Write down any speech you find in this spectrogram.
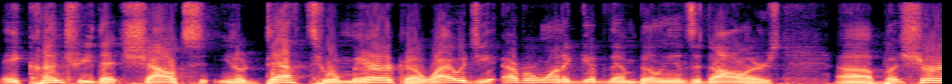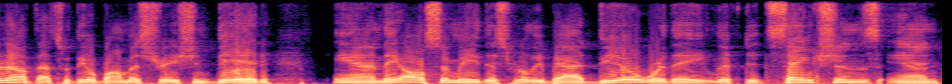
a country that shouts, you know, death to America? Why would you ever want to give them billions of dollars? Uh, but sure enough, that's what the Obama administration did. And they also made this really bad deal where they lifted sanctions. And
